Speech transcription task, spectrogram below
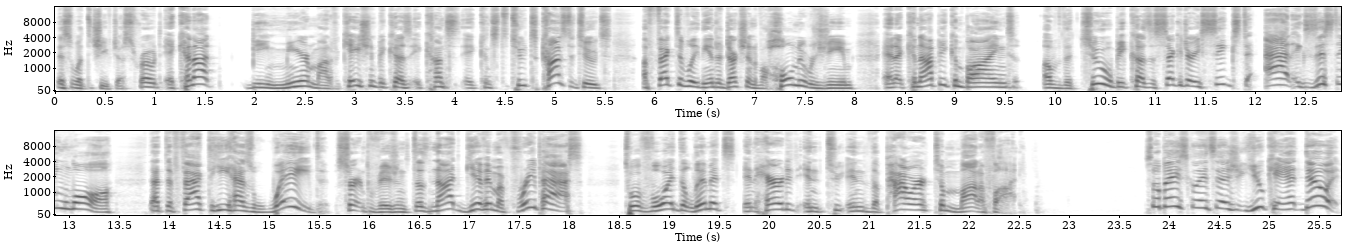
This is what the Chief Justice wrote. It cannot be mere modification because it, it constitutes constitutes effectively the introduction of a whole new regime, and it cannot be combined of the two because the Secretary seeks to add existing law that the fact he has waived certain provisions does not give him a free pass to avoid the limits inherited into in the power to modify. So basically, it says you can't do it.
